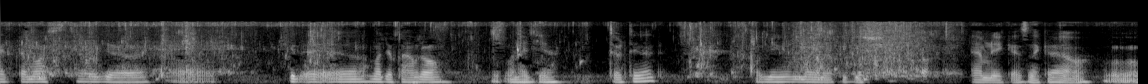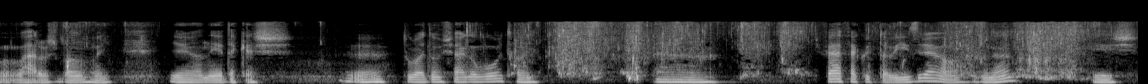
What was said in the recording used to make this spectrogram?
elfelejtettem azt, hogy a, a, nagyapámról van egy ilyen történet, hogy még mai napig is emlékeznek rá a, városban, hogy olyan érdekes tulajdonsága volt, hogy felfeküdt a vízre, a Dunán, és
